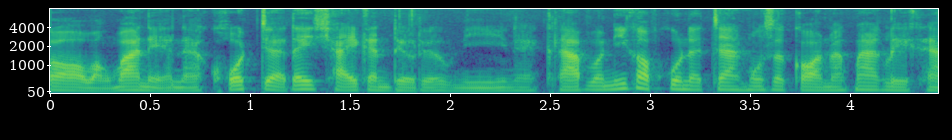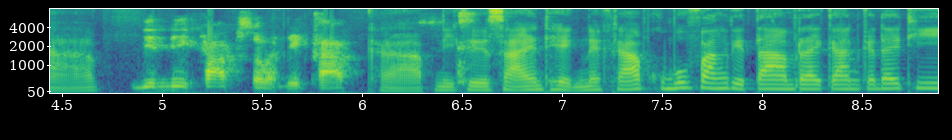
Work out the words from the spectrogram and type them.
ก็หวังว่าในอนาคตจะได้ใช้กันเร็วๆนี้นะครับ วันนี้ขอบคุณอาจารย์พงศกรมากๆเลยครับ ยินดีครับ สวัสดีครับ ครับ นี่คือ Science Tech นะครับ คุณผู้ฟังติดตามรายการก็ได้ที่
